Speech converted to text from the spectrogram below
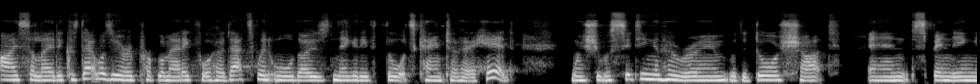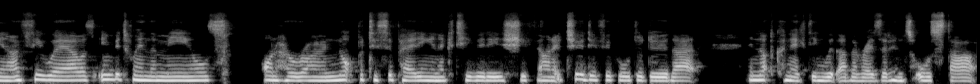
isolated, because that was very problematic for her. That's when all those negative thoughts came to her head when she was sitting in her room with the door shut and spending, you know, a few hours in between the meals on her own, not participating in activities. She found it too difficult to do that and not connecting with other residents or staff.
